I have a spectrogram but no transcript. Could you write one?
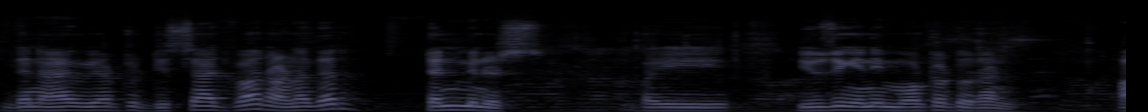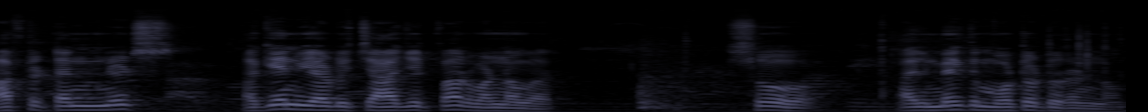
then I we have to discharge for another 10 minutes by using any motor to run. After 10 minutes again we have to charge it for one hour. So I'll make the motor to run now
